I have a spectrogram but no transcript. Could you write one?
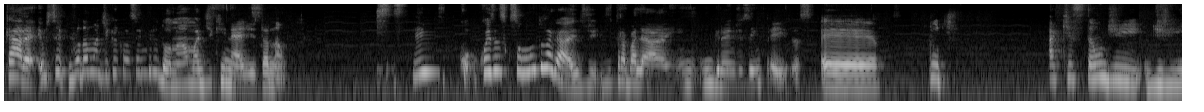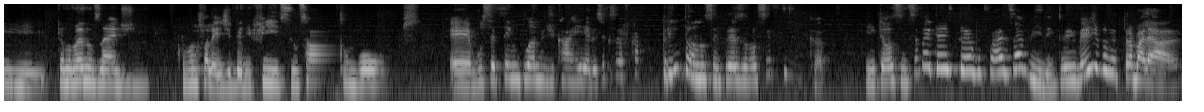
Cara, eu sempre- vou dar uma dica que eu sempre dou, não é uma dica inédita, não. Co- coisas que são muito legais de, de trabalhar em, em grandes empresas. É, putz, a questão de, de, pelo menos, né, de, como eu falei, de benefícios, salários são bons, é, você tem plano de carreira, se você quiser ficar 30 anos na empresa, você fica. Então, assim, você vai ter emprego pro resto da vida. Então, em vez de você trabalhar,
